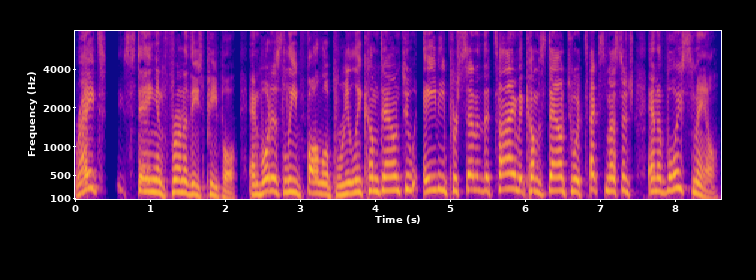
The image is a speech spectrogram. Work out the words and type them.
Right? Staying in front of these people. And what does lead follow up really come down to? 80% of the time, it comes down to a text message and a voicemail.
